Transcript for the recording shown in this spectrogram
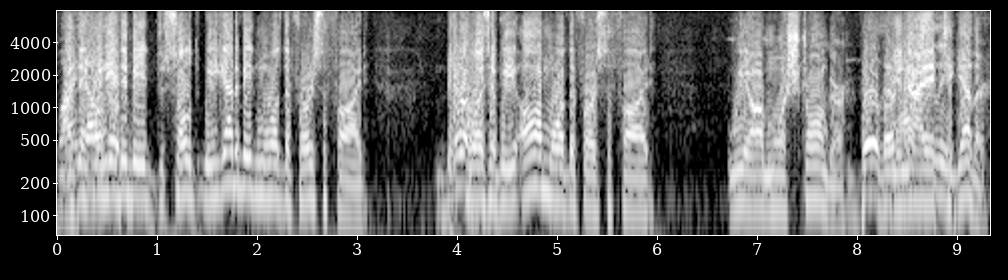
Well, I I think we need to be so we got to be more diversified because if we are more diversified, we are more stronger. Bill, they're united actually- together.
